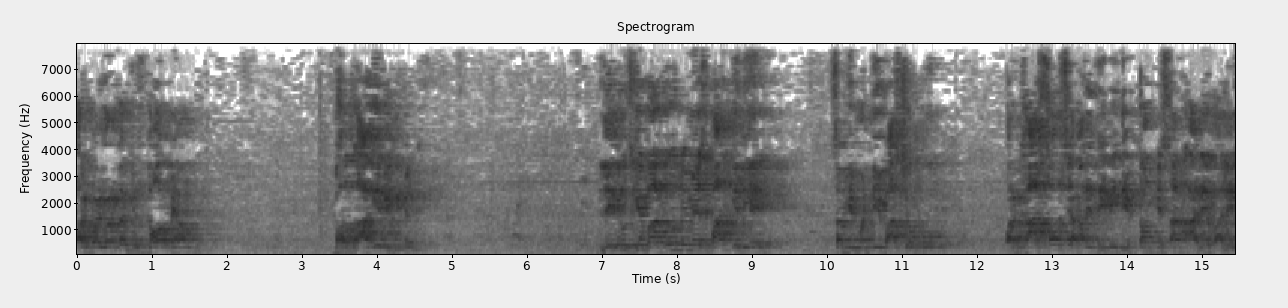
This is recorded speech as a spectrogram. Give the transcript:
और परिवर्तन के उस दौर में हम बहुत आगे भी निकल गए। लेकिन उसके बावजूद भी मैं इस बात के लिए सभी मंडी वासियों को और खास तौर से हमारे देवी देवताओं के साथ आने वाले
